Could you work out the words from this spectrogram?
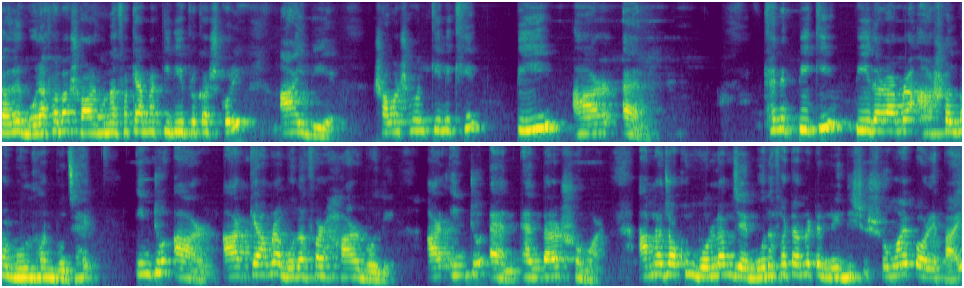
তাহলে মুনাফা বা সরল মুনাফাকে আমরা কি দিয়ে প্রকাশ করি? আয় দিয়ে। সমান সমান কি লিখি? পি আর এন এখানে পি কি? পি দ্বারা আমরা আসল বা মূলধন বোঝাই। ইন্টু আর আর কে আমরা মুনাফার হার বলি। আর ইন্টু এন এন দ্বারা সময় আমরা যখন বললাম যে মুনাফাটা আমরা একটা নির্দিষ্ট সময় পরে পাই,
